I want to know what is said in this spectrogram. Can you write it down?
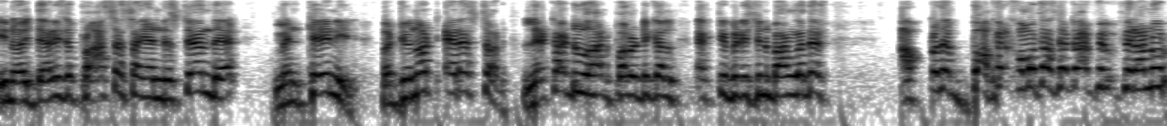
You know, there is a process, I understand that. Maintain it. But do not arrest her. Let her do her political activities in Bangladesh. আপনাদের বাপের ক্ষমতা আছে এটা ফেরানোর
